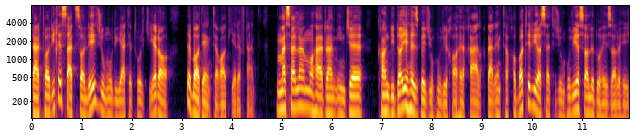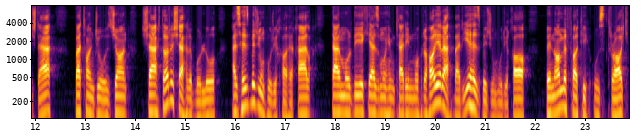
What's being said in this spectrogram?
در تاریخ صد ساله جمهوریت ترکیه را به باد انتقاد گرفتند. مثلا محرم اینجا کاندیدای حزب جمهوری خواه خلق در انتخابات ریاست جمهوری سال 2018 و تانجو اوزجان شهردار شهر بولو از حزب جمهوری خواه خلق در مورد یکی از مهمترین مهره رهبری حزب جمهوری خواه به نام فاتیح اوستراک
